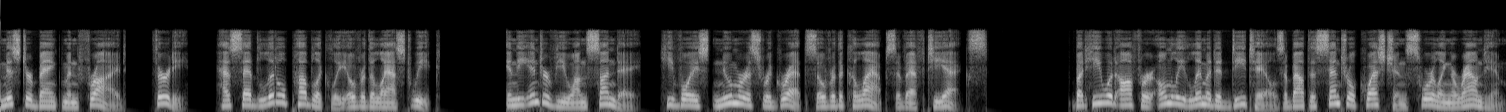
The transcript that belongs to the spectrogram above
Mr. Bankman Fried, 30, has said little publicly over the last week. In the interview on Sunday, he voiced numerous regrets over the collapse of FTX. But he would offer only limited details about the central questions swirling around him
